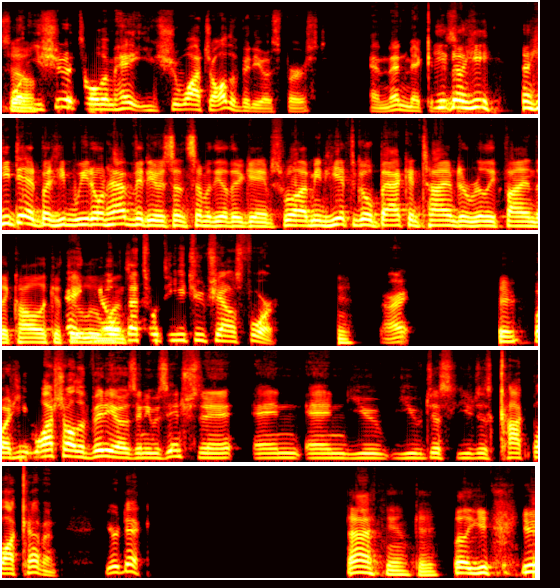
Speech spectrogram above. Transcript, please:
So Well, you should have told him, hey, you should watch all the videos first and then make a you know he no, he did, but he, we don't have videos on some of the other games. Well, I mean, he had to go back in time to really find the Call of Cthulhu hey, you know, ones. that's what the YouTube channel's for. Yeah. All right. Fair. But he watched all the videos and he was interested in it, and and you you just you just cock block Kevin. You're a dick. Ah, yeah, okay. Well, you you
